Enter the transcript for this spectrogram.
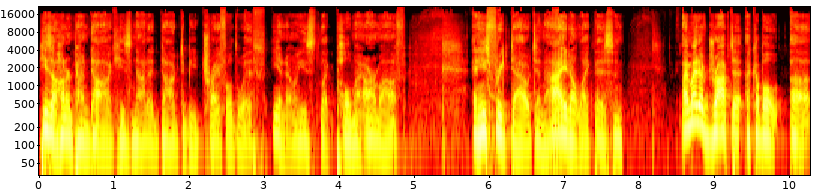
he's a hundred pound dog. He's not a dog to be trifled with. You know, he's like pulled my arm off and he's freaked out and I don't like this. And I might have dropped a, a couple uh,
